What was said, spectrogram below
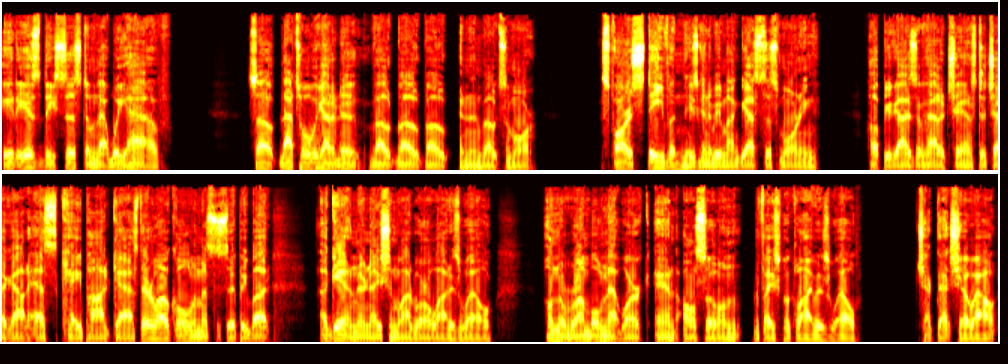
it is the system that we have. So that's what we got to do vote, vote, vote, and then vote some more. As far as Steven, he's going to be my guest this morning. Hope you guys have had a chance to check out SK Podcast. They're local in Mississippi, but again, they're nationwide, worldwide as well on the Rumble network and also on the Facebook Live as well. Check that show out.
